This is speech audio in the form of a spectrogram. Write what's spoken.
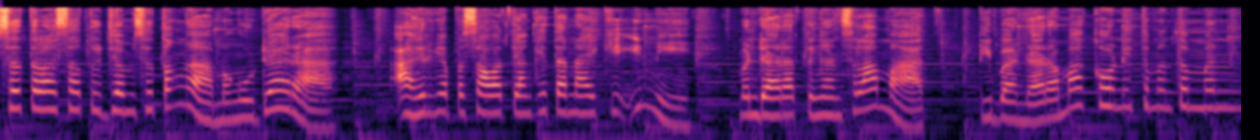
Setelah satu jam setengah mengudara, akhirnya pesawat yang kita naiki ini mendarat dengan selamat di Bandara Makau nih teman-teman.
